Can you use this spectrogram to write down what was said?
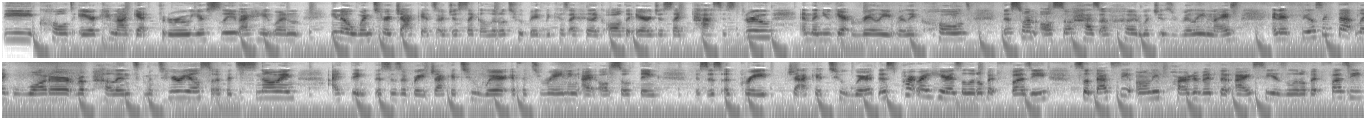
the cold air cannot get through your sleeve. I hate when, you know, winter jackets are just like a little too big because I feel like all the air just like passes through and then you get really, really cold. This one also has a hood which is really nice and it feels like that like water repellent material. So if it's snowing, I think this is a great jacket to wear. If it's raining, I also think this is a great jacket to wear. This part right here is a little bit fuzzy. So that's the only part of it that I see is a little bit fuzzy.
